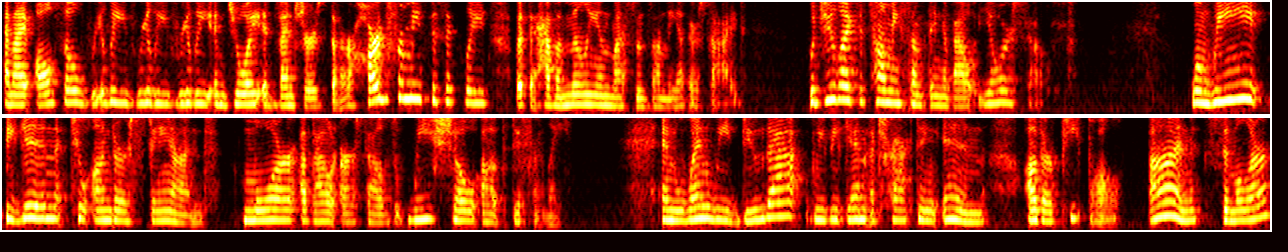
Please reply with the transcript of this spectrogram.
And I also really, really, really enjoy adventures that are hard for me physically, but that have a million lessons on the other side. Would you like to tell me something about yourself? When we begin to understand more about ourselves, we show up differently. And when we do that, we begin attracting in other people on similar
